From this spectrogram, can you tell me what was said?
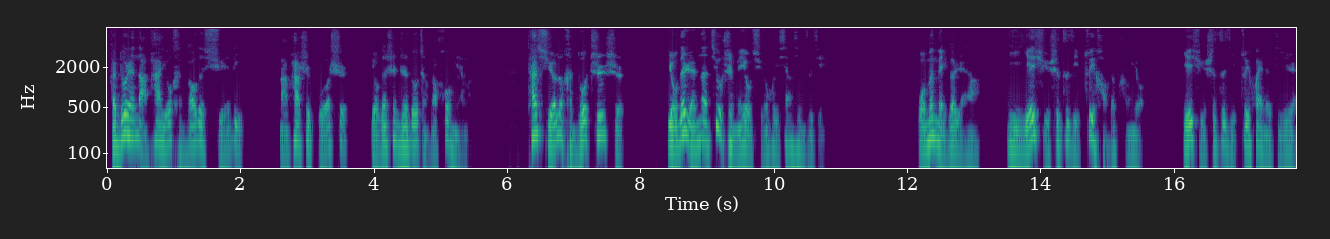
很多人哪怕有很高的学历，哪怕是博士，有的甚至都整到后面了，他学了很多知识，有的人呢就是没有学会相信自己。我们每个人啊。你也许是自己最好的朋友，也许是自己最坏的敌人，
